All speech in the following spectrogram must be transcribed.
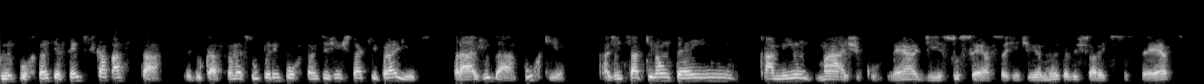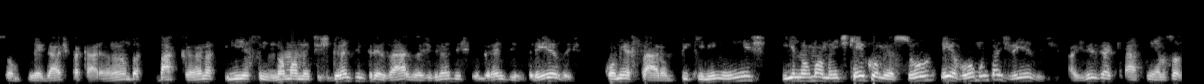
o importante é sempre se capacitar. Educação é super importante, a gente está aqui para isso, para ajudar. Por quê? A gente sabe que não tem caminho mágico, né, de sucesso. A gente vê muitas histórias de sucesso, são legais pra caramba, bacana. E assim, normalmente os grandes empresários, as grandes, grandes empresas começaram pequenininhas e normalmente quem começou errou muitas vezes. Às vezes, assim, ela só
